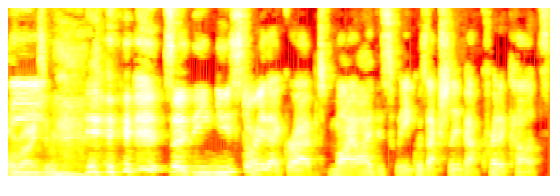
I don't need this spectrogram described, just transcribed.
the so the news story that grabbed my eye this week was actually about credit cards.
